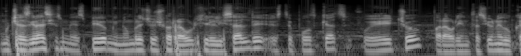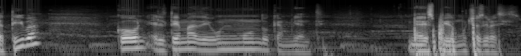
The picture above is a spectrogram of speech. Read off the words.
Muchas gracias, me despido. Mi nombre es Joshua Raúl Girelizalde. Este podcast fue hecho para orientación educativa con el tema de un mundo cambiante. Me despido, muchas gracias.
